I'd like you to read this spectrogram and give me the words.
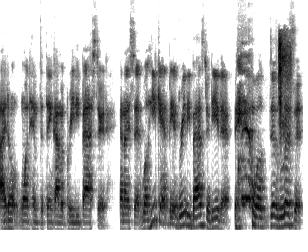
I don't want him to think I'm a greedy bastard. And I said, Well, he can't be a greedy bastard either. well, just listen.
